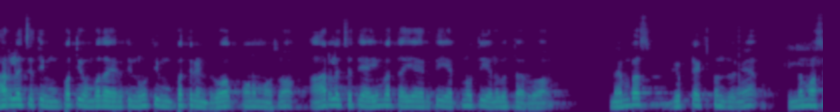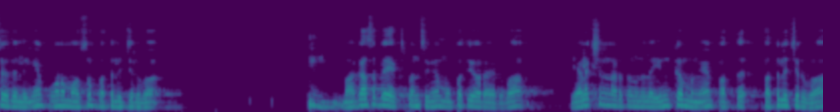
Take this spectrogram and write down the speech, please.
ஆறு லட்சத்தி முப்பத்தி ஒன்பதாயிரத்தி நூற்றி முப்பத்தி ரெண்டு ரூபா. போன மாதம் ஆறு லட்சத்தி ஐம்பத்தையாயிரத்தி எட்நூற்றி எழுபத்தாறு ரூபா. மெம்பர்ஸ் கிஃப்ட் எக்ஸ்பென்ஸுங்க இந்த மாதம் இது இல்லைங்க. போன மாதம் பத்து லட்ச ரூபா. மகாசபை எக்ஸ்பென்ஸுங்க முப்பத்தி ஓராயிரரூபா எலெக்ஷன் நடத்துனதில் இன்கம்முங்க பத்து பத்து லட்ச ரூபா.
